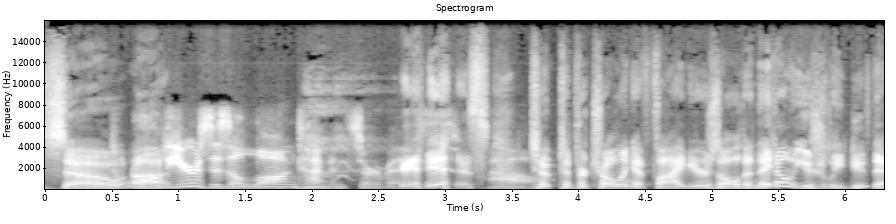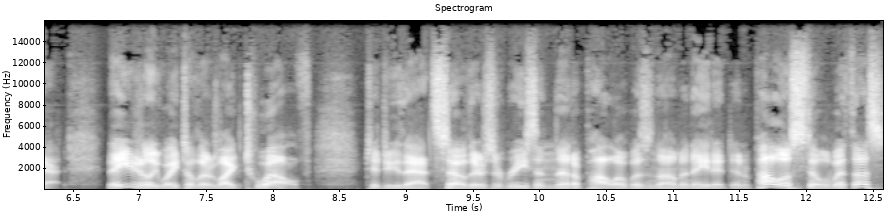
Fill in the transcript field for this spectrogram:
So, uh, 12 years is a long time in service. it is. Wow. Took to patrolling at five years old, and they don't usually do that. They usually wait till they're like 12 to do that. So there's a reason that Apollo was nominated, and Apollo's still with us.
